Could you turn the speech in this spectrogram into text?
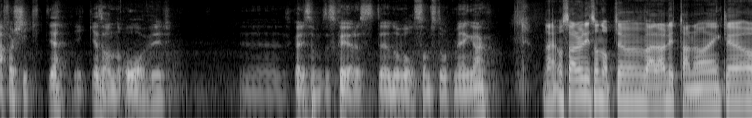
er forsiktige. Ikke sånn over uh, skal liksom, Det skal gjøres noe voldsomt stort med en gang. Nei, og så er det litt sånn opp til hver av lytterne egentlig, å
